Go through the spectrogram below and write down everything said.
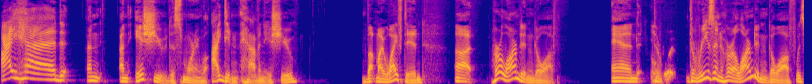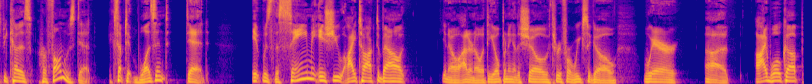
I had an, an issue this morning. Well, I didn't have an issue, but my wife did. Uh, her alarm didn't go off. And the, oh, the reason her alarm didn't go off was because her phone was dead, except it wasn't dead. It was the same issue I talked about, you know, I don't know, at the opening of the show three or four weeks ago, where uh, I woke up,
